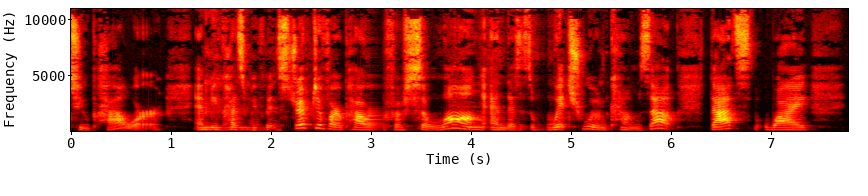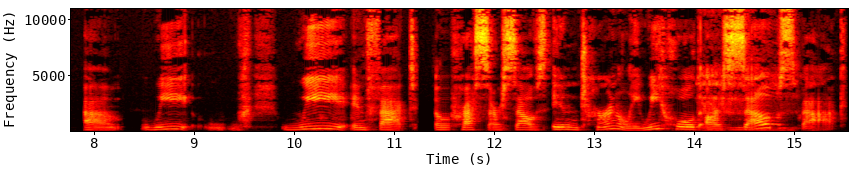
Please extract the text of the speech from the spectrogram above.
to power. And because mm-hmm. we've been stripped of our power for so long and this witch wound comes up, that's why um, we we in fact oppress ourselves internally. We hold ourselves back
